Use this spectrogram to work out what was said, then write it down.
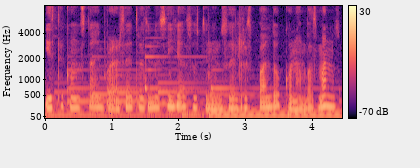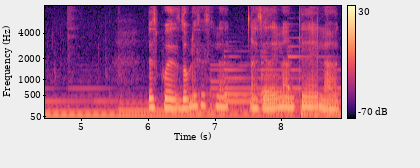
y este consta en pararse detrás de una silla sosteniéndose del respaldo con ambas manos. Después dobles hacia, adelante de la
